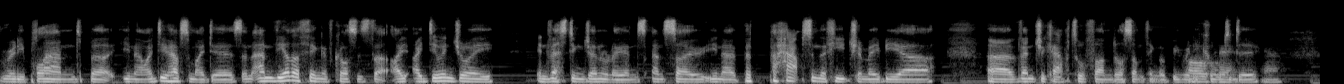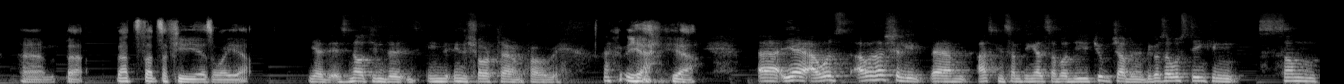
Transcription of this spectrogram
really planned but you know i do have some ideas. And and the other thing of course is that i i do enjoy investing generally. And and so you know p- perhaps in the future maybe a, a venture capital fund or something would be really cool to do. yeah. um but that's that's a few years away yet yeah it's not in the in the, in the short term probably. Yeah yeah Uh, yeah, I was I was actually um, asking something else about the YouTube channel because I was thinking some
